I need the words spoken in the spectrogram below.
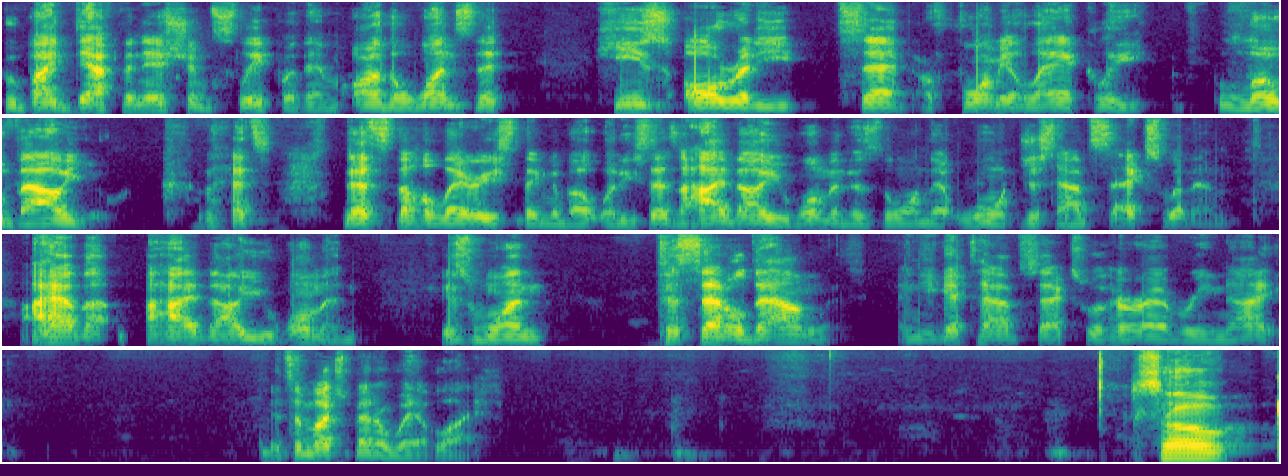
who, by definition, sleep with him are the ones that he's already said are formulaically low value. That's that's the hilarious thing about what he says. A high value woman is the one that won't just have sex with him. I have a, a high value woman is one to settle down with, and you get to have sex with her every night. It's a much better way of life. So,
